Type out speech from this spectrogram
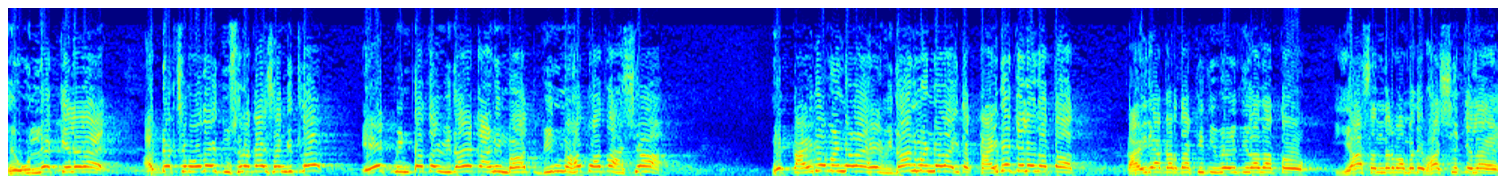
हे उल्लेख केलेला आहे. अध्यक्ष महोदय दुसरं काय सांगितलं एक मिनिटाचा विधायक आणि महत् बिनमहत्वाचा हास्या. हे कायदे मंडळ आहे हे विधान मंडळ आहे इथं कायदे केले जातात. कायद्याकरता किती वेळ दिला जातो? या संदर्भामध्ये भाष्य केलंय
